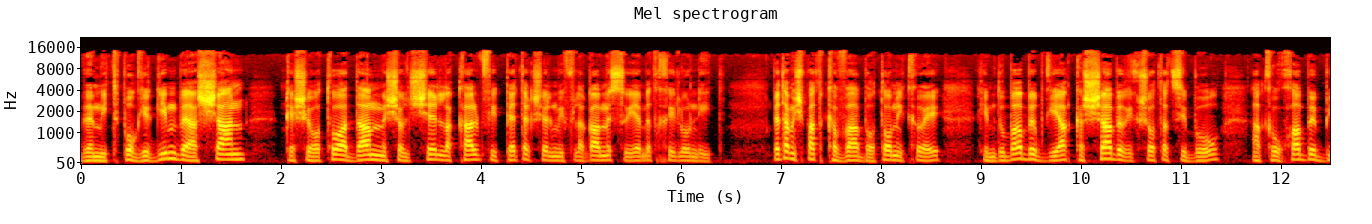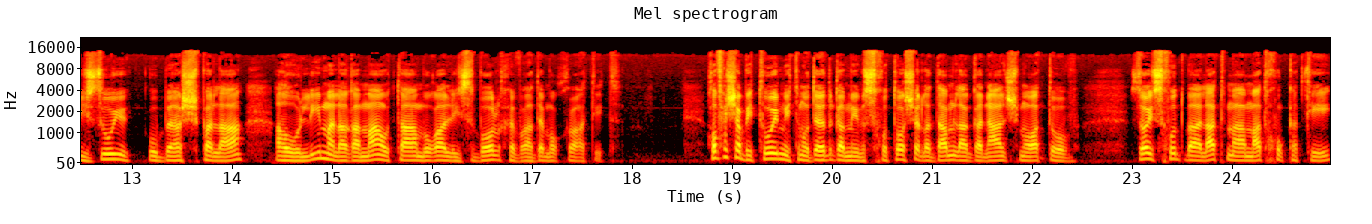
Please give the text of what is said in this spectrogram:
ומתפוגגים בעשן כשאותו אדם משלשל לקלפי פתק של מפלגה מסוימת חילונית. בית המשפט קבע באותו מקרה כי מדובר בפגיעה קשה ברגשות הציבור, הכרוכה בביזוי ובהשפלה, העולים על הרמה אותה אמורה לסבול חברה דמוקרטית. חופש הביטוי מתמודד גם עם זכותו של אדם להגנה על שמו הטוב. זוהי זכות בעלת מעמד חוקתי,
